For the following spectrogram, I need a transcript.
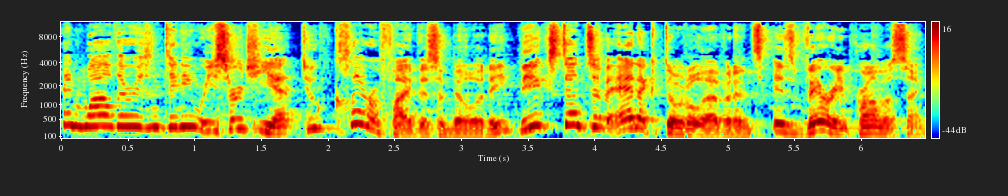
And while there isn't any research yet to clarify this ability, the extensive anecdotal evidence is very promising.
